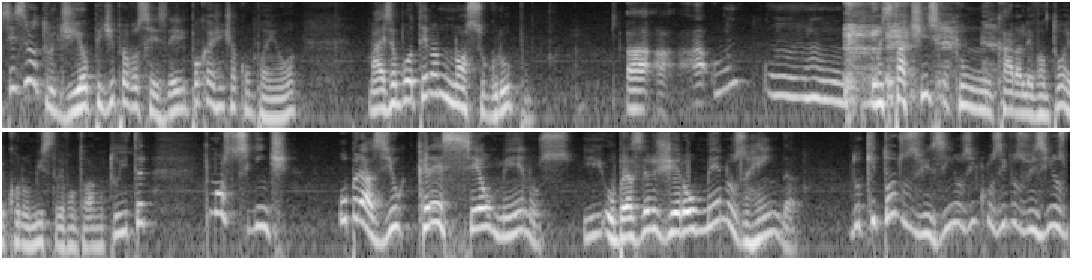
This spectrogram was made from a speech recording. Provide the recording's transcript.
Vocês viram outro dia, eu pedi pra vocês lerem, pouca gente acompanhou. Mas eu botei lá no nosso grupo um- um- uma estatística que um cara levantou, um economista levantou lá no Twitter, que mostra o seguinte: o Brasil cresceu menos e o brasileiro gerou menos renda do que todos os vizinhos, inclusive os vizinhos.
